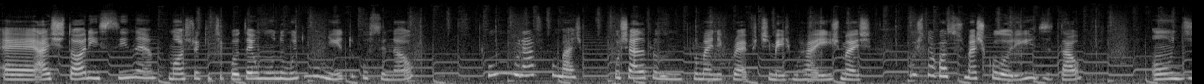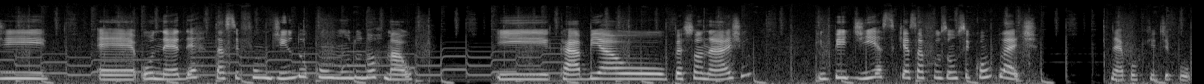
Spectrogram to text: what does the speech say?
é, a história em si, né, mostra que tipo tem um mundo muito bonito, por sinal, com um gráfico mais puxado pro, pro Minecraft mesmo raiz, mas com os negócios mais coloridos e tal, onde é, o Nether está se fundindo com o mundo normal. E cabe ao personagem impedir que essa fusão se complete. Né? Porque, tipo,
